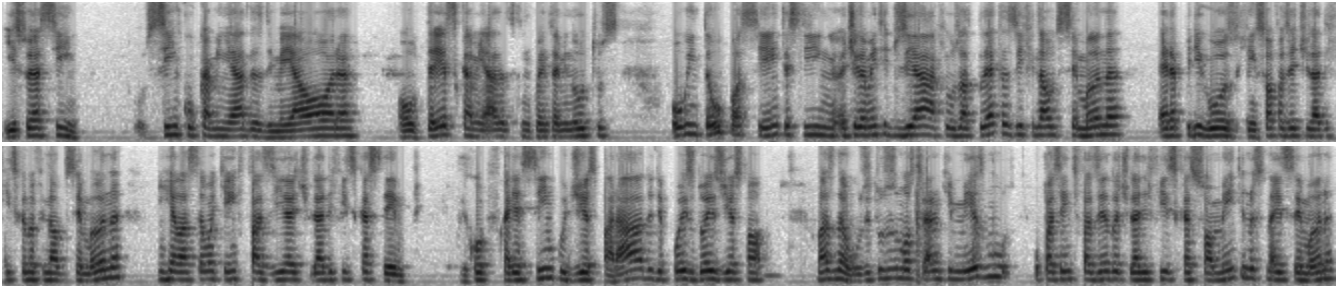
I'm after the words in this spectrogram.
Isso é assim, cinco caminhadas de meia hora, ou três caminhadas de 50 minutos, ou então o paciente, assim, antigamente dizia ah, que os atletas de final de semana era perigoso, quem só fazia atividade física no final de semana em relação a quem fazia atividade física sempre. Porque o corpo ficaria cinco dias parado e depois dois dias só. Mas não, os estudos mostraram que mesmo o paciente fazendo atividade física somente nos finais de semana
